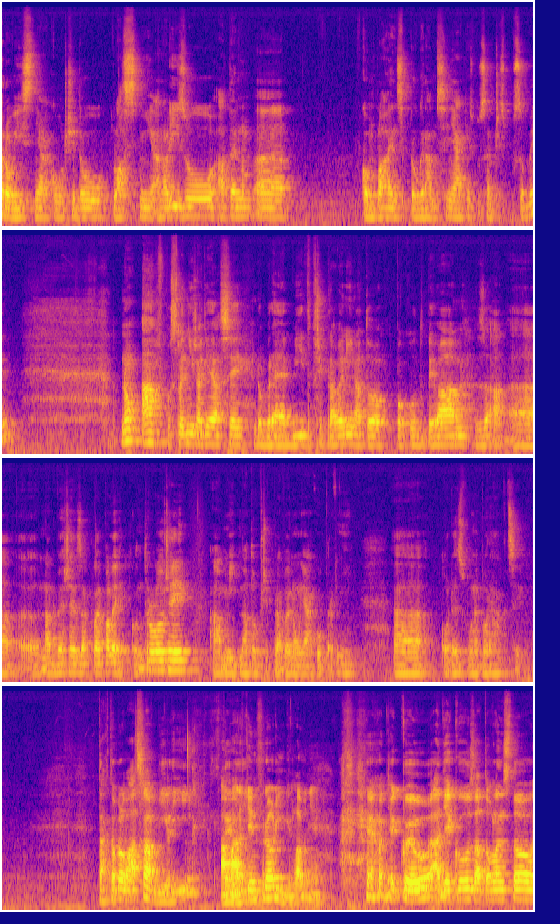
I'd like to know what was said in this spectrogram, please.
províst nějakou určitou vlastní analýzu a ten uh, compliance program si nějakým způsobem přizpůsobit. No a v poslední řadě je asi dobré být připravený na to, pokud by vám za, uh, na dveře zaklepali kontroloři a mít na to připravenou nějakou první uh, odezvu nebo reakci. Tak to byl Václav Bílý. Který... A Martin Frolík hlavně. děkuju a děkuju za tohle uh,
